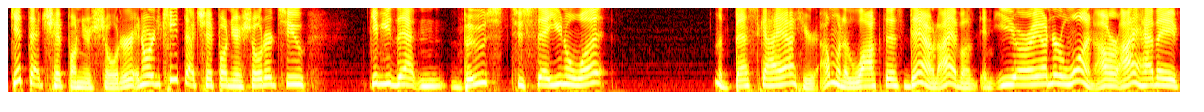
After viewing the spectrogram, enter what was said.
get that chip on your shoulder, in order to keep that chip on your shoulder, to give you that boost to say, you know what? I'm the best guy out here. I'm going to lock this down. I have a, an ERA under one, or I have a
